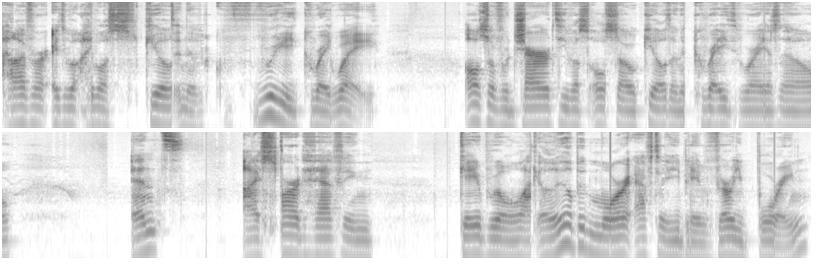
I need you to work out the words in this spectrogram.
However, it was, he was killed in a really great way. Also for Jared, he was also killed in a great way as well. And I started having Gabriel like a little bit more after he became very boring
